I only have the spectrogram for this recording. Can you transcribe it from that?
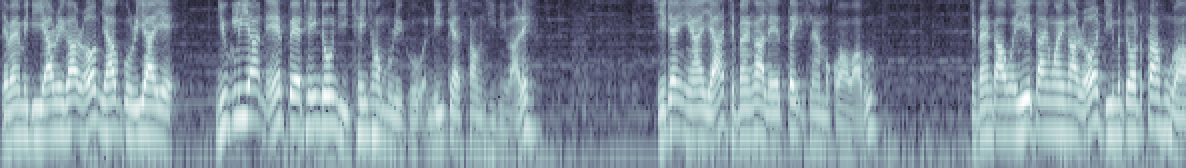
ဂျပန်မီဒီယာတွေကတော့မြောက်ကိုရီးယားရဲ့နျူကလ িয়ার နဲ့ပယ်ထိန်တုံးကြီးချိန်ချောက်မှုတွေကိုအနီးကပ်စောင့်ကြည့်နေပါတယ်။ ရေတပ်အင်အားအရဂျပန်ကလည်းတိတ်လှမ်းမကွာပါဘူး။ဂျပန်ကာဝယ်ရေးတိုင်းဝိုင်းကတော့ဒီမတော်တဆမှုဟာ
